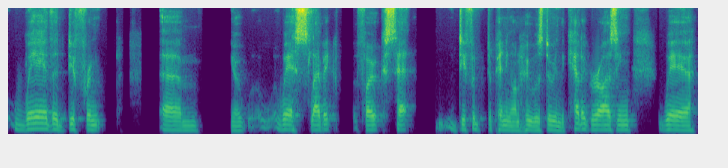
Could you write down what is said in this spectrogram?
where the different um, you know where Slavic folk sat differed depending on who was doing the categorizing, where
